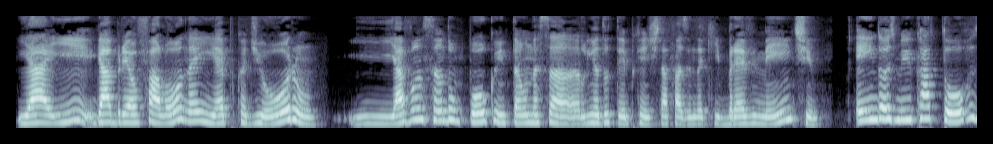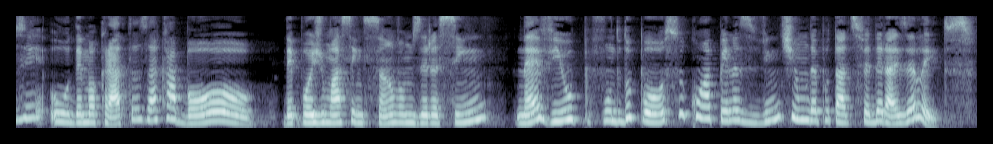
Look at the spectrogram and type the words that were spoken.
E aí, Gabriel falou, né, em época de ouro, e avançando um pouco então nessa linha do tempo que a gente está fazendo aqui brevemente, em 2014 o Democratas acabou, depois de uma ascensão, vamos dizer assim, né, viu o fundo do poço com apenas 21 deputados federais eleitos.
